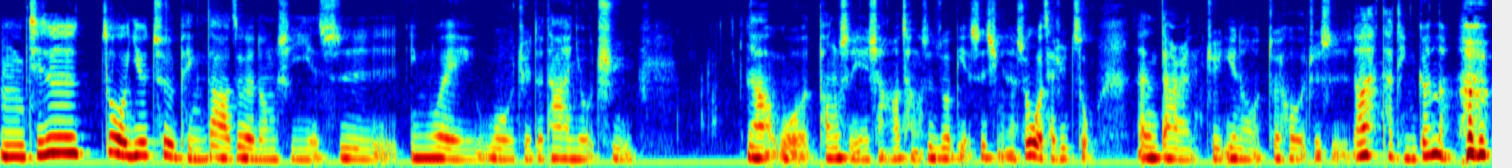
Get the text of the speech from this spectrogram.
嗯，其实做 YouTube 频道这个东西也是因为我觉得它很有趣。那我同时也想要尝试做别的事情，那所以我才去做。但当然，就 you know，最后就是啊，它停更了。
